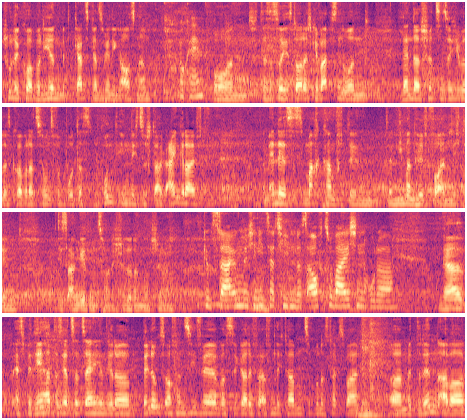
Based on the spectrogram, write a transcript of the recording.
Schule kooperieren, mit ganz, ganz wenigen Ausnahmen. Okay. Und das ist so historisch gewachsen und Länder schützen sich über das Kooperationsverbot, dass der Bund ihnen nicht zu so stark eingreift. Am Ende ist es ein Machtkampf, den, der niemand hilft, vor allem nicht denen, die es angeht, und zwar die Schülerinnen und Schüler. Gibt es da irgendwelche Initiativen, das aufzuweichen oder? Ja, SPD hat das jetzt tatsächlich in ihrer Bildungsoffensive, was sie gerade veröffentlicht haben zur Bundestagswahl, äh, mit drin. Aber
